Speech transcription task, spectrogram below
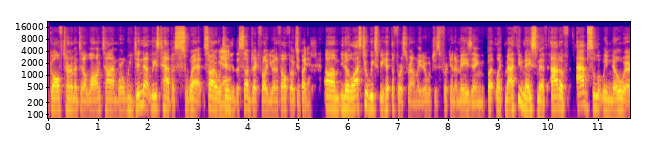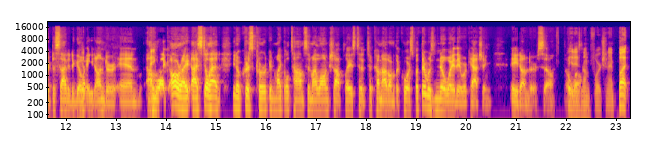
golf tournaments in a long time where we didn't at least have a sweat. Sorry, we're yeah. changing the subject for all you NFL folks, okay. but um, you know, the last two weeks we hit the first round leader, which is freaking amazing. But like Matthew NeSmith, out of absolutely nowhere, decided to go yep. eight under, and I'm hey. like, all right, I still had you know Chris Kirk and Michael Thompson, my long shot plays to to come out onto the course, but there was no way they were catching eight under. So oh it well. is unfortunate, but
